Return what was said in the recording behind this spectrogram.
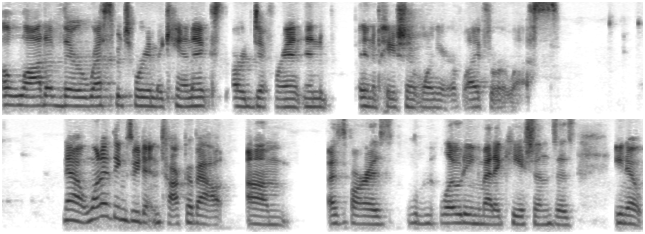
a lot of their respiratory mechanics are different and in a patient one year of life or less. Now, one of the things we didn't talk about um, as far as loading medications is, you know,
